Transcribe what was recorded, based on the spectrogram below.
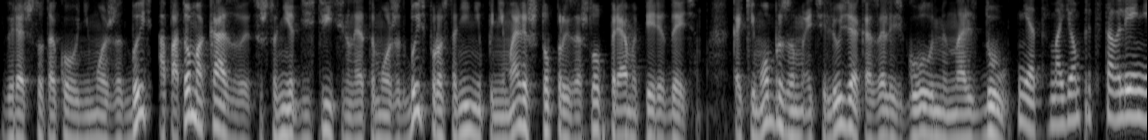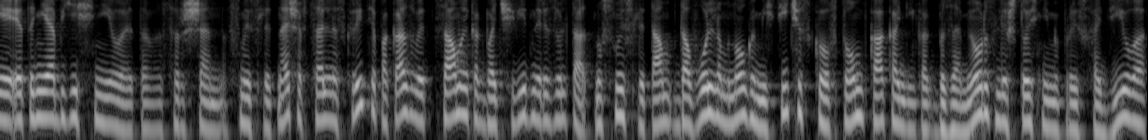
говорят, что такого не может быть, а потом оказывается, что нет, действительно это может быть, просто они не понимали, что произошло прямо перед этим. Каким образом эти люди оказались голыми на льду? Нет, в моем представлении это не объяснила этого совершенно. В смысле, знаешь, официальное скрытие показывает самый как бы очевидный результат. Ну, в смысле, там довольно много мистического в том, как они как бы замерзли, что с ними происходило,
